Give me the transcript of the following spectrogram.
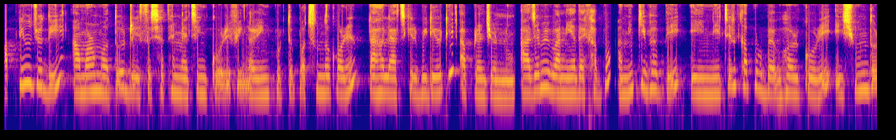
আপনিও যদি আমার মতো ড্রেসের সাথে ম্যাচিং করে ফিঙ্গারিং পরতে পছন্দ করেন, তাহলে আজকের ভিডিওটি আপনার জন্য। আজ আমি বানিয়ে দেখাবো আমি কীভাবে এই নেটের কাপড় ব্যবহার করে এই সুন্দর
